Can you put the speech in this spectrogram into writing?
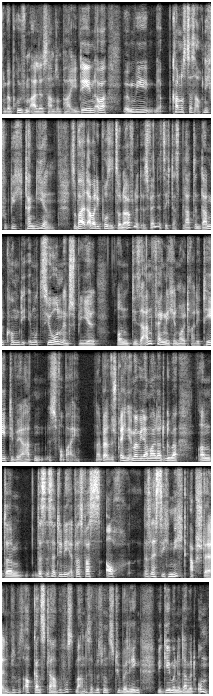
überprüfen alles, haben so ein paar Ideen, aber irgendwie ja, kann uns das auch nicht wirklich tangieren. Sobald aber die Position eröffnet ist, wendet sich das Blatt, denn dann kommen die Emotionen ins Spiel und diese anfängliche Neutralität, die wir hatten, ist vorbei. Wir sprechen immer wieder mal darüber und ähm, das ist natürlich etwas, was auch das lässt sich nicht abstellen. Das müssen wir uns auch ganz klar bewusst machen. Deshalb müssen wir uns überlegen, wie gehen wir denn damit um?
